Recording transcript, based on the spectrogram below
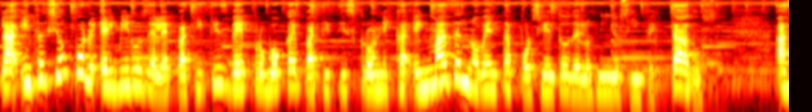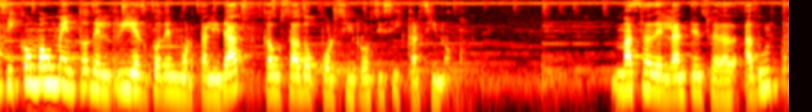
La infección por el virus de la hepatitis B provoca hepatitis crónica en más del 90% de los niños infectados, así como aumento del riesgo de mortalidad causado por cirrosis y carcinoma. Más adelante en su edad adulta.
